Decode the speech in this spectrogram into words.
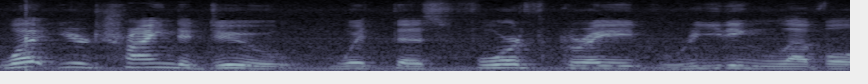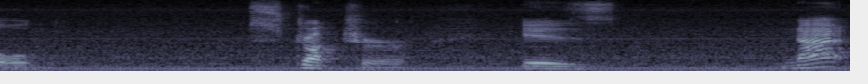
What you're trying to do with this fourth grade reading level structure is not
